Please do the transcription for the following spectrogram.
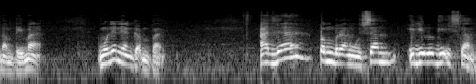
65. Kemudian yang keempat, ada pemberangusan ideologi Islam.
